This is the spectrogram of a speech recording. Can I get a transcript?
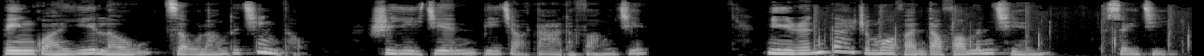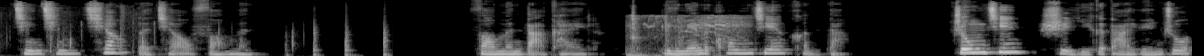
宾馆一楼走廊的尽头是一间比较大的房间。女人带着莫凡到房门前，随即轻轻敲了敲房门。房门打开了。里面的空间很大，中间是一个大圆桌，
